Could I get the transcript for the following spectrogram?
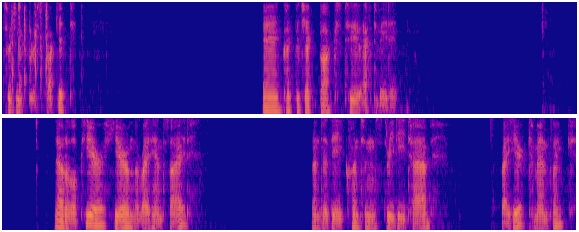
searching for socket and click the checkbox to activate it. Now it'll appear here on the right hand side under the Clinton's 3D tab right here, command link,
